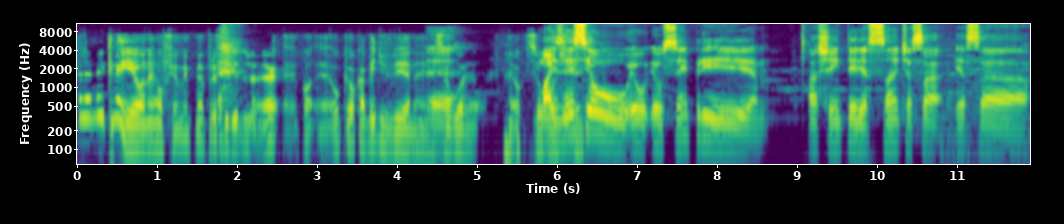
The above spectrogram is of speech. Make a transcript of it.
Ele é meio que nem eu, né? O filme meu preferido é, é, é o que eu acabei de ver, né? É. é o, Mas gostei. esse eu, eu, eu sempre achei interessante essa, essa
